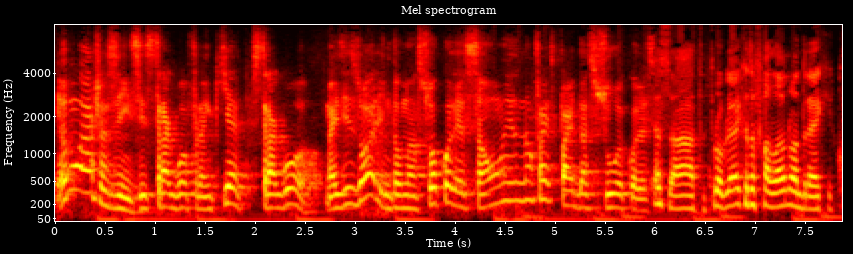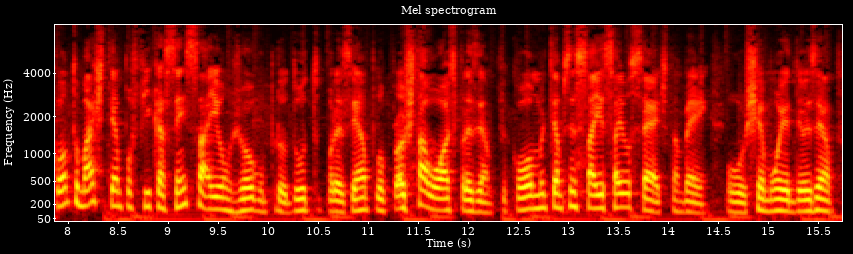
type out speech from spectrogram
Eu não acho assim, se estragou a franquia, estragou. Mas isole, então, na sua coleção coleção não faz parte da sua coleção. Exato. O problema é que eu tô falando, André, que quanto mais tempo fica sem sair um jogo, um produto, por exemplo, o Star Wars, por exemplo, ficou muito tempo sem sair, saiu o 7 também. O Shenmue deu exemplo.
